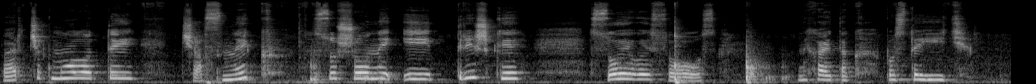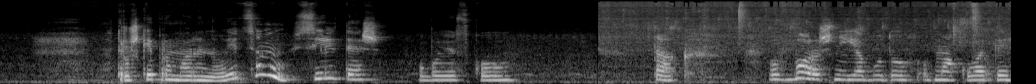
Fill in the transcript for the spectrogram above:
перчик молотий, часник сушений і трішки соєвий соус. Нехай так постоїть, трошки промаринується. Ну, сіль теж обов'язково. Так, в борошні я буду обмакувати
